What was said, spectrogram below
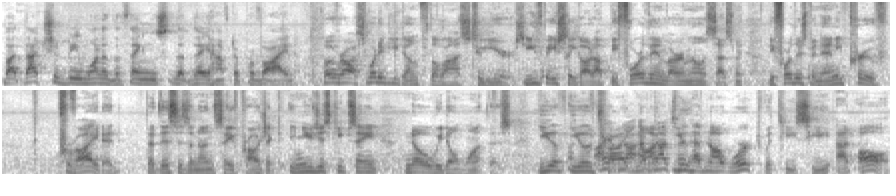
but that should be one of the things that they have to provide. But Ross, what have you done for the last two years? You've basically got up before the environmental assessment, before there's been any proof provided that this is an unsafe project, and you just keep saying, "No, we don't want this." You have you have I have tried not- not, not you have not worked with TC at all.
